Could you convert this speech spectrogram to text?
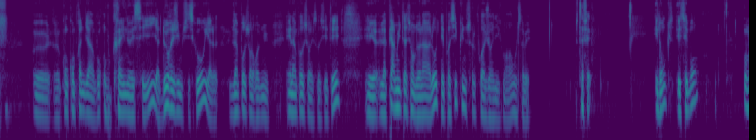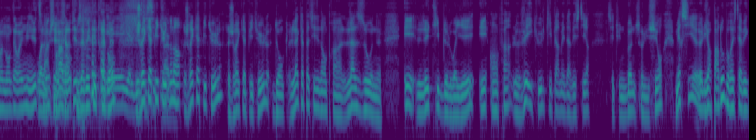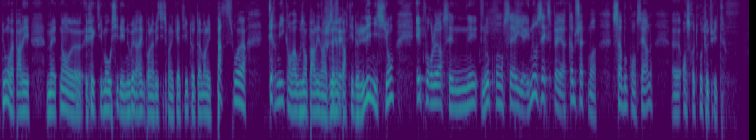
euh, euh, qu'on comprenne bien. Bon, vous créez une SCI, il y a deux régimes fiscaux, il y a l'impôt sur le revenu et l'impôt sur les sociétés, et la permutation de l'un à l'autre n'est possible qu'une seule fois juridiquement, hein, vous le savez. Tout à fait. Et donc, et c'est bon On m'a demandé en une minute. Voilà, bravo, vous avez été très bon. Je récapitule, non, non, je récapitule, je récapitule. Donc, la capacité d'emprunt, la zone et les types de loyers, et enfin le véhicule qui permet d'investir. C'est une bonne solution. Merci, euh, Lior Pardo, vous restez avec nous. On va parler maintenant, euh, effectivement, aussi des nouvelles règles pour l'investissement locatif, notamment les passoires thermiques. On va vous en parler dans la Tout deuxième partie de l'émission. Et pour l'heure, c'est nos conseils et nos experts, comme chaque mois. Ça vous concerne. Euh, on se retrouve tout de suite.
